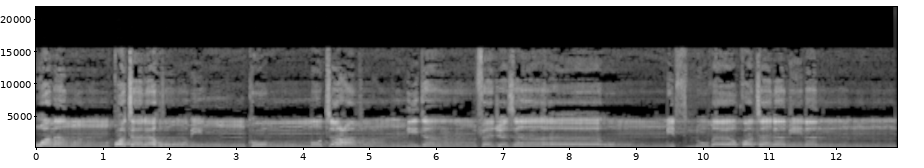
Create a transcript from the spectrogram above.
ومن قتله منكم متعمدا فجزاء مثل ما قتل من النعم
